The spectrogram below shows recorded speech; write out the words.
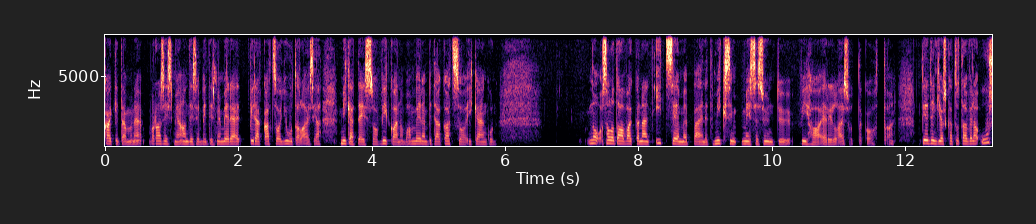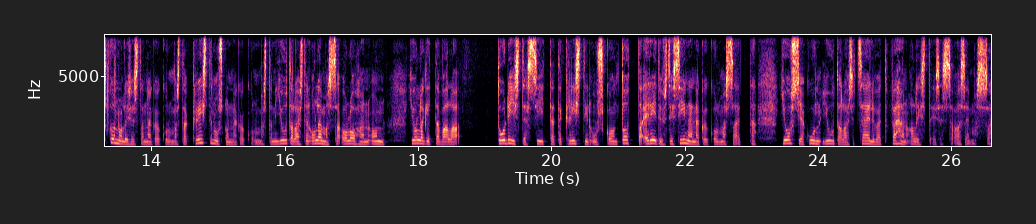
kaikki tämmöinen rasismi ja antisemitismi, meidän ei pidä katsoa juutalaisia, mikä teissä on vikana, vaan meidän pitää katsoa ikään kuin no sanotaan vaikka näin itseemme päin, että miksi meissä syntyy vihaa erilaisuutta kohtaan. Tietenkin jos katsotaan vielä uskonnollisesta näkökulmasta, kristinuskon näkökulmasta, niin juutalaisten olemassaolohan on jollakin tavalla todiste siitä, että kristinusko on totta, erityisesti siinä näkökulmassa, että jos ja kun juutalaiset säilyvät vähän alisteisessa asemassa,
